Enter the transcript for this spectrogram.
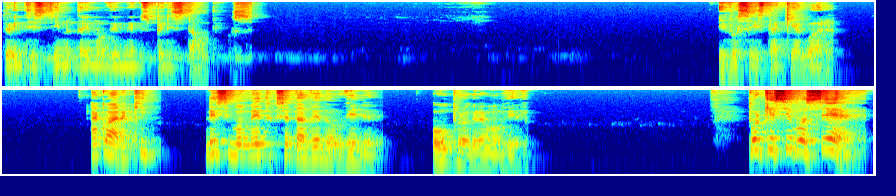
Teu intestino está em movimentos peristálticos. E você está aqui agora. Agora, aqui, nesse momento que você está vendo o vídeo ou o programa ao vivo. Porque se você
